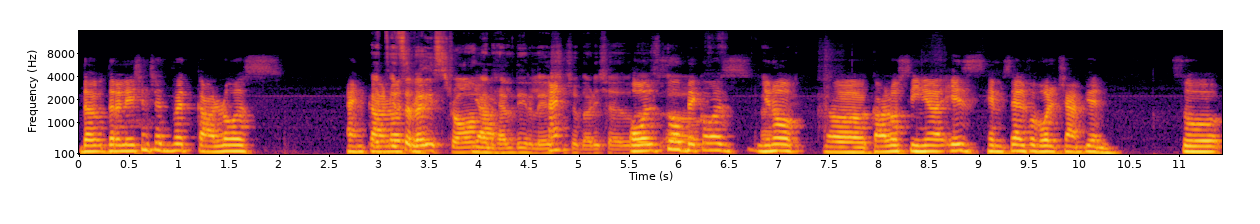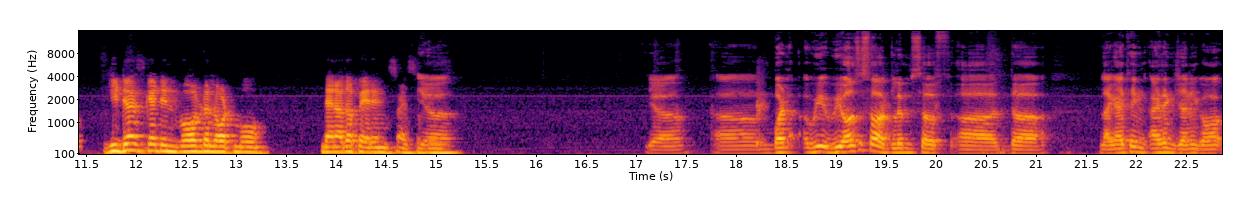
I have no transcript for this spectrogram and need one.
the the relationship with Carlos and It's, Carlos it's a very strong yeah. and healthy relationship that he shares. With his, also uh, because you know uh, Carlos Senior is himself a world champion, so he does get involved a lot more than other parents, I suppose. Yeah. Yeah. Um, but we, we also saw a glimpse of uh, the like I think I think Jennie Gow,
